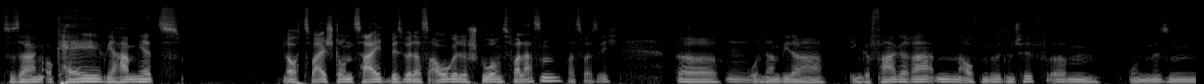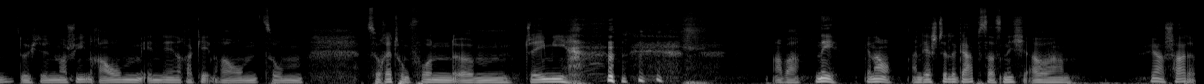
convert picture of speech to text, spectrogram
zu sagen, okay, wir haben jetzt noch zwei Stunden Zeit, bis wir das Auge des Sturms verlassen, was weiß ich, äh, Mhm. und dann wieder in Gefahr geraten auf dem bösen Schiff ähm, und müssen durch den Maschinenraum in den Raketenraum zum, zur Rettung von ähm, Jamie. Aber nee, genau, an der Stelle gab es das nicht, aber ja, schade.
